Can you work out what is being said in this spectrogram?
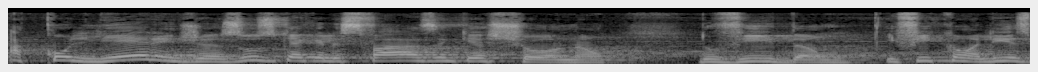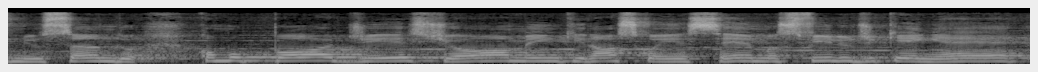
acolherem Jesus, o que é que eles fazem? Questionam. Duvidam e ficam ali esmiuçando como pode este homem que nós conhecemos, filho de quem é,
